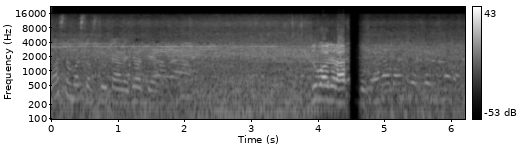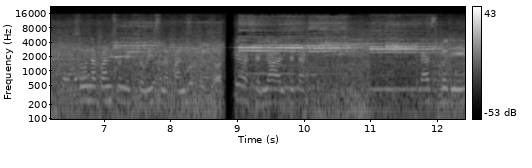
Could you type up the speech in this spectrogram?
મસ્ત મસ્ત ફ્રૂટ આવે જો રાત? સોના પાંચસો ને એકસો વીસના પાંચસો. કેવા છે લાલ જતા રાસબરી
